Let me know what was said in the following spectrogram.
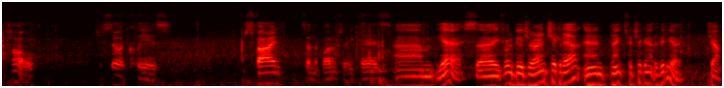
a hole just so it clears. It's fine. It's on the bottom, so who cares? Um, yeah, so if you want to build your own, check it out, and thanks for checking out the video. 这样。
